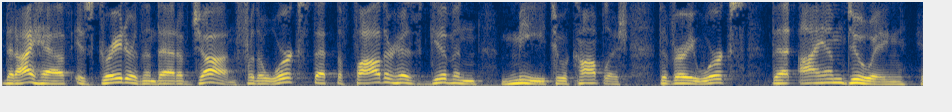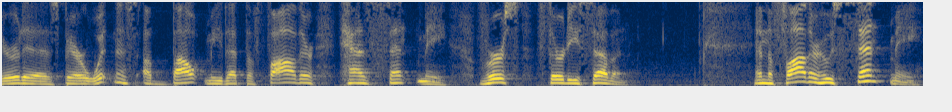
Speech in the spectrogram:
that i have is greater than that of john for the works that the father has given me to accomplish the very works that i am doing here it is bear witness about me that the father has sent me verse 37 and the father who sent me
